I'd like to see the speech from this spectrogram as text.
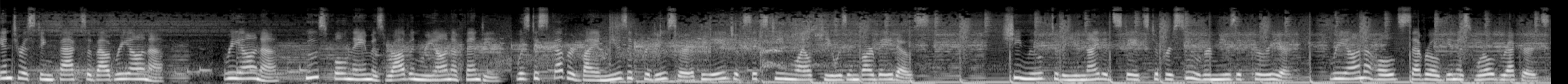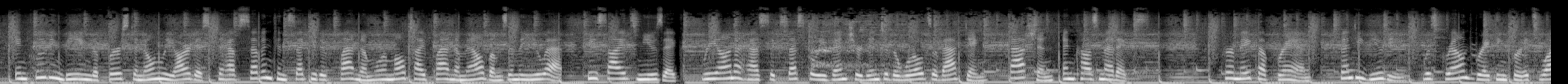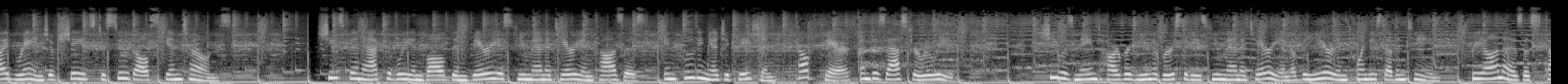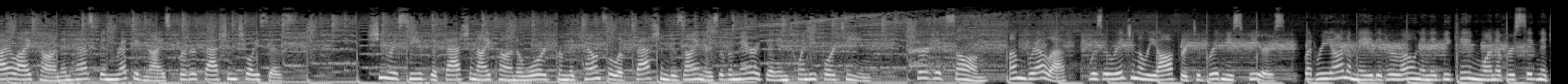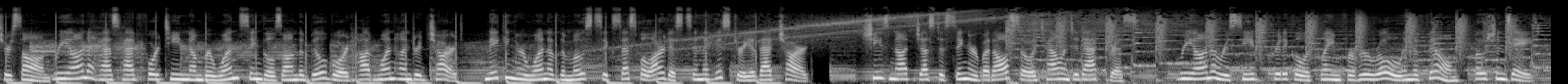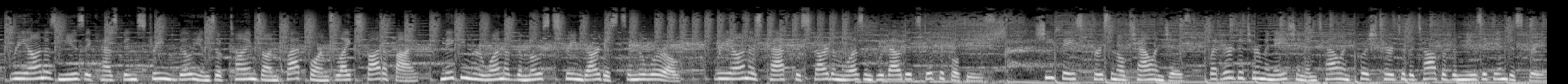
Interesting facts about Rihanna. Rihanna, whose full name is Robyn Rihanna Fenty, was discovered by a music producer at the age of 16 while she was in Barbados. She moved to the United States to pursue her music career. Rihanna holds several Guinness World Records, including being the first and only artist to have seven consecutive platinum or multi-platinum albums in the US. Besides music, Rihanna has successfully ventured into the worlds of acting, fashion, and cosmetics. Her makeup brand, Fenty Beauty, was groundbreaking for its wide range of shades to suit all skin tones. She's been actively involved in various humanitarian causes, including education, healthcare, and disaster relief. She was named Harvard University's Humanitarian of the Year in 2017. Rihanna is a style icon and has been recognized for her fashion choices. She received the Fashion Icon Award from the Council of Fashion Designers of America in 2014. Her hit song, Umbrella, was originally offered to Britney Spears, but Rihanna made it her own and it became one of her signature songs. Rihanna has had 14 number one singles on the Billboard Hot 100 chart, making her one of the most successful artists in the history of that chart. She's not just a singer but also a talented actress. Rihanna received critical acclaim for her role in the film, Ocean's 8. Rihanna's music has been streamed billions of times on platforms like Spotify, making her one of the most streamed artists in the world. Rihanna's path to stardom wasn't without its difficulties. She faced personal challenges, but her determination and talent pushed her to the top of the music industry.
